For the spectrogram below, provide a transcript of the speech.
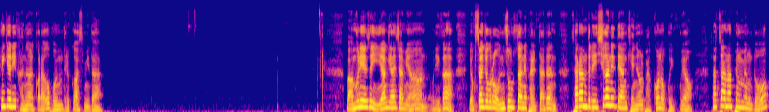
해결이 가능할 거라고 보면 될 것 같습니다. 마무리해서 이야기하자면 우리가 역사적으로 운송수단의 발달은 사람들이 시간에 대한 개념을 바꿔놓고 있고요. 4산업혁명도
